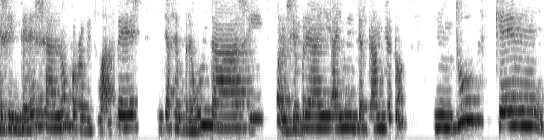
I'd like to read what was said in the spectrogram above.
se interesan ¿no? por lo que tú haces y te hacen preguntas y, bueno, siempre hay, hay un intercambio, ¿no? Mm, ¿Tú qué,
